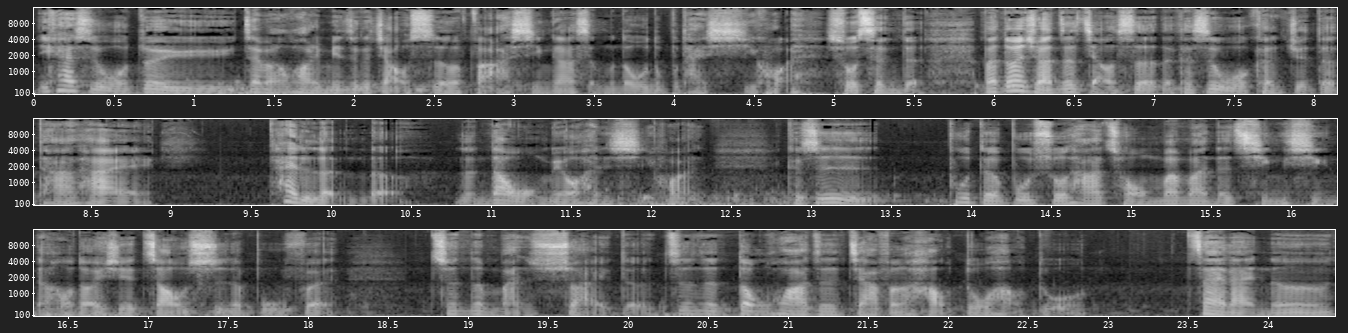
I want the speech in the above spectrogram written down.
一开始我对于在漫画里面这个角色发型啊什么的，我都不太喜欢。说真的，蛮多人喜欢这个角色的，可是我可能觉得他太太冷了，冷到我没有很喜欢。可是不得不说，他从慢慢的清醒，然后到一些招式的部分，真的蛮帅的。真的动画真的加分好多好多。再来呢，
